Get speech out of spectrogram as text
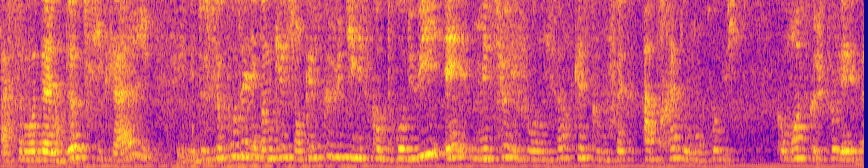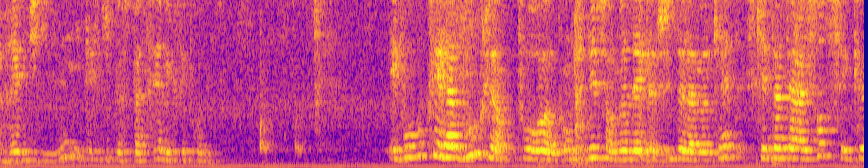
à ce modèle d'upcyclage et de se poser les bonnes questions. Qu'est-ce que j'utilise comme produit Et messieurs les fournisseurs, qu'est-ce que vous faites après de vos produits? Comment est-ce que je peux les réutiliser et qu'est-ce qui peut se passer avec ces produits? Et pour boucler la boucle, pour euh, continuer sur le modèle juste de la moquette, ce qui est intéressant, c'est que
